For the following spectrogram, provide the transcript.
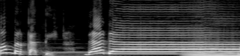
memberkati. Dadah.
